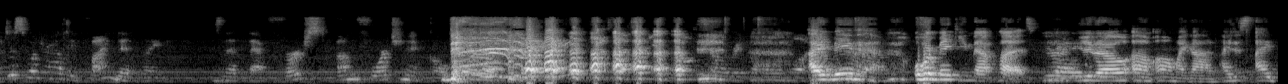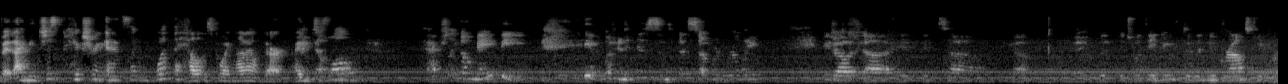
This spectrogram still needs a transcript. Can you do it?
I just wonder how they find it. Like, is that that first unfortunate goal? of the day? That's, that's when you don't celebrate the hole in one. I made, or making that putt. Right. You know, um, oh my God! I just, I, but I mean, just picturing, and it's like, what the hell is going on out there? I I just, know, well, actually, no, maybe what it is is that someone you know, uh, it, it's uh, the, uh, it, it's what they do to the new groundskeeper.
